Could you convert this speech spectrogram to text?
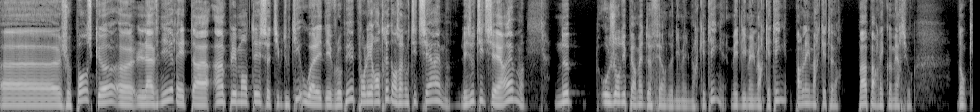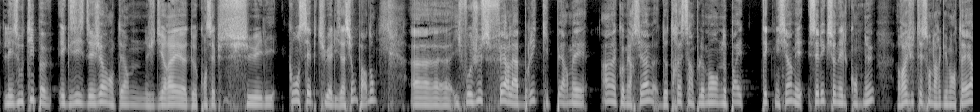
Euh, je pense que l'avenir est à implémenter ce type d'outils ou à les développer pour les rentrer dans un outil de CRM. Les outils de CRM ne aujourd'hui permettent de faire de l'email marketing, mais de l'email marketing par les marketeurs, pas par les commerciaux. Donc les outils peuvent existent déjà en termes, je dirais, de conceptualisation. Pardon. Euh, il faut juste faire la brique qui permet à un commercial de très simplement ne pas être technicien, mais sélectionner le contenu, rajouter son argumentaire,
